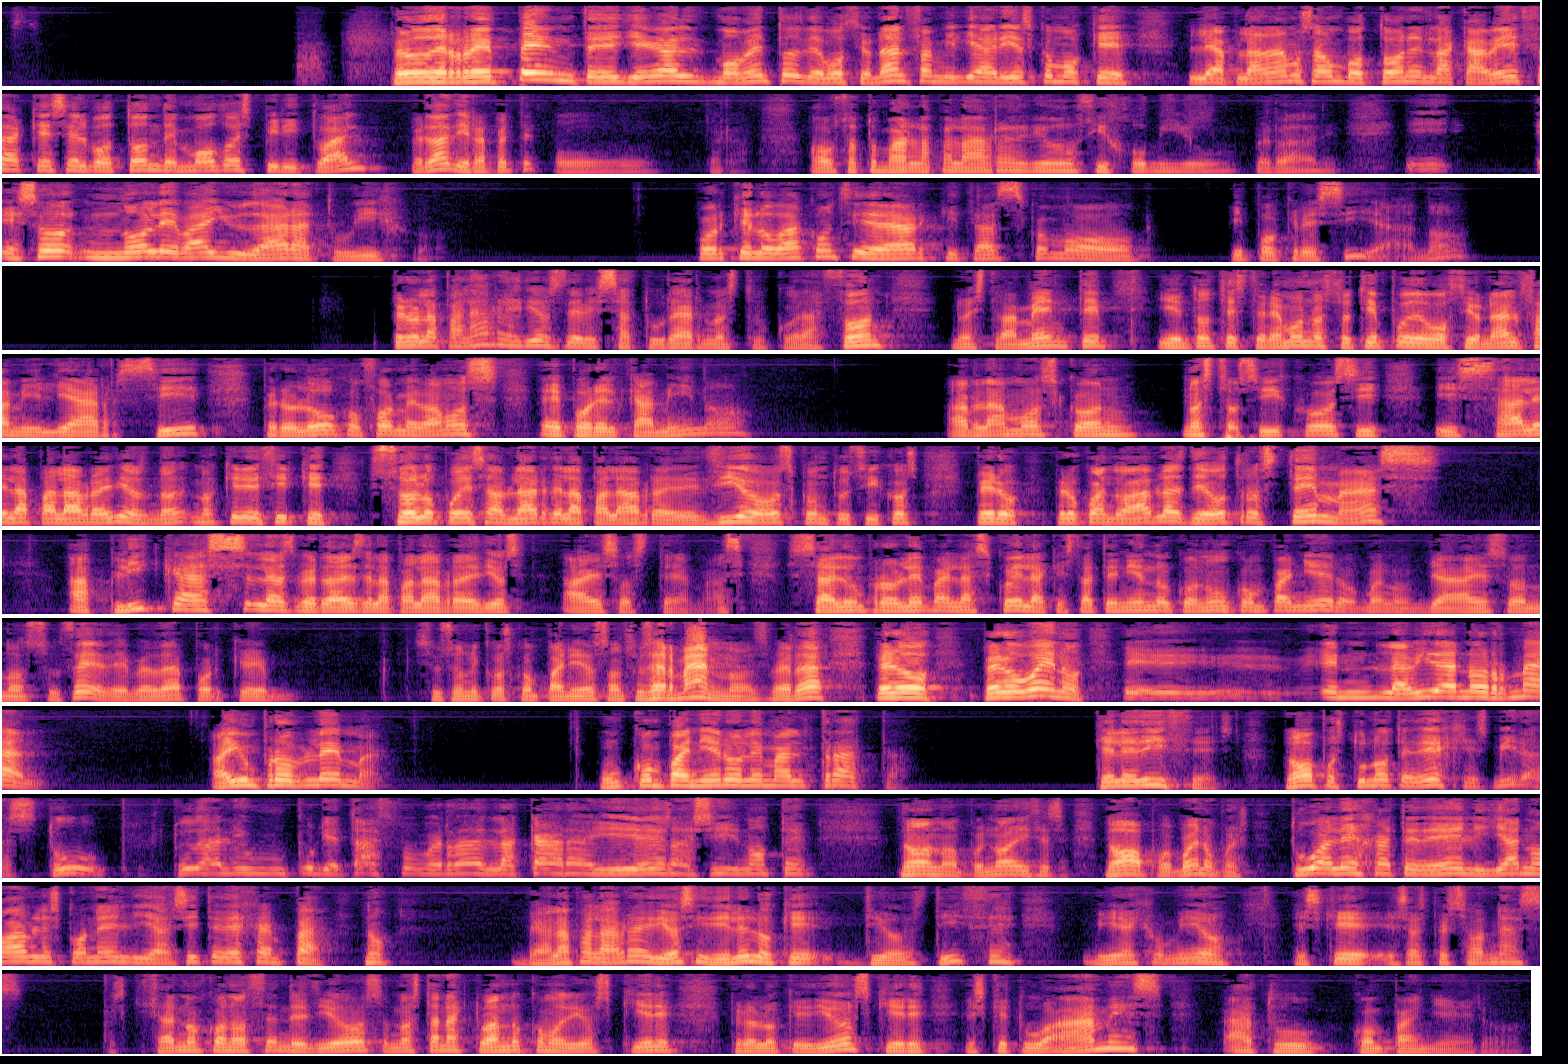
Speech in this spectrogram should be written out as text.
Pero de repente llega el momento de devocional familiar y es como que le aplanamos a un botón en la cabeza que es el botón de modo espiritual, ¿verdad? Y de repente, oh, vamos a tomar la palabra de Dios, hijo mío, ¿verdad? Y eso no le va a ayudar a tu hijo, porque lo va a considerar quizás como hipocresía, ¿no? Pero la palabra de Dios debe saturar nuestro corazón, nuestra mente, y entonces tenemos nuestro tiempo devocional familiar, sí, pero luego conforme vamos eh, por el camino, hablamos con nuestros hijos y, sale la palabra de Dios. No, quiere decir que solo puedes hablar de la palabra de Dios con tus hijos, pero, pero cuando hablas de otros temas, aplicas las verdades de la palabra de Dios a esos temas. Sale un problema en la escuela que está teniendo con un compañero, bueno, ya eso no sucede, ¿verdad? Porque sus únicos compañeros son sus hermanos, ¿verdad? Pero, pero bueno, eh, en la vida normal hay un problema. Un compañero le maltrata ¿Qué le dices? No, pues tú no te dejes, miras, tú, tú dale un puñetazo, ¿verdad?, en la cara y es así, no te... No, no, pues no dices, no, pues bueno, pues tú aléjate de él y ya no hables con él y así te deja en paz. No, ve a la palabra de Dios y dile lo que Dios dice. Mira, hijo mío, es que esas personas pues quizás no conocen de Dios, no están actuando como Dios quiere, pero lo que Dios quiere es que tú ames a tu compañero.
